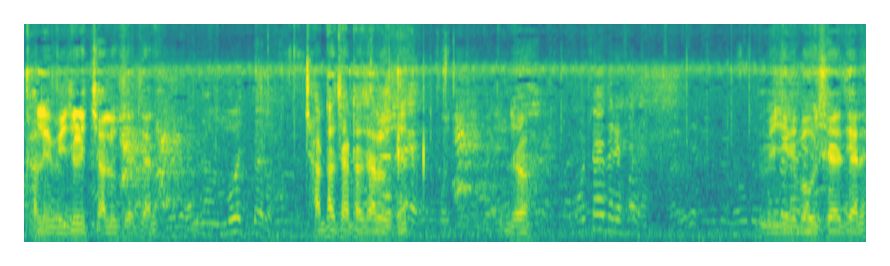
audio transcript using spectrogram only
ખાલી વીજળી ચાલુ છે અત્યારે. છાંટા છાંટા ચાલુ છે. જો વીજળી બહુ છે અત્યારે.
